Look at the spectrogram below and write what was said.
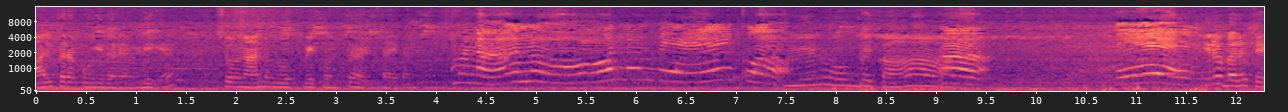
ಹಾಲು ತರಕ್ಕೆ ಹೋಗಿದ್ದಾರೆ ಅಂಗಡಿಗೆ. ಸೊ ನಾನು ಹೋಗ್ಬೇಕು ಅಂತ ಹೇಳ್ತಾ ಇದ್ದಾನೆ ನೀನು ಹೋಗ್ಬೇಕಾ ಇರೋ ಬರುತ್ತೆ?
